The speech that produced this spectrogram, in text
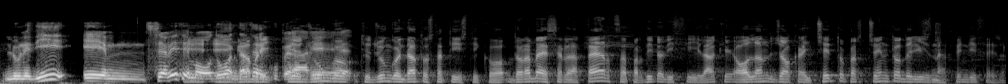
lunedì. E mh, mm, se avete e, modo, e andate Gabri, a recuperare. Ti aggiungo, ti aggiungo, il dato statistico: dovrebbe essere la terza partita di fila che Holland gioca il 100% degli snap in difesa.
